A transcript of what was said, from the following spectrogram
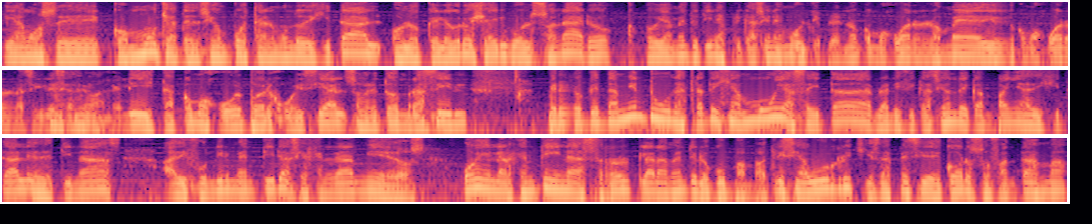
digamos, eh, con mucha atención puesta en el mundo digital, o lo que logró Jair Bolsonaro, obviamente tiene explicaciones múltiples, ¿no? Cómo jugaron los medios, cómo jugaron las iglesias Ujú. evangelistas, cómo jugó el Poder Judicial, sobre todo en Brasil, pero que también tuvo una estrategia muy aceitada de planificación de campañas digitales destinadas a difundir mentiras y a generar miedos. Hoy en la Argentina ese rol claramente lo ocupan Patricia Bullrich y esa especie de corso fantasma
